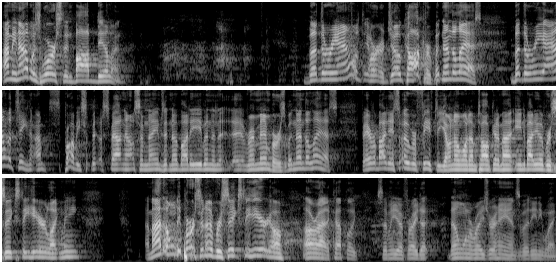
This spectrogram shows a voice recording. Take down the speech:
I mean, I was worse than Bob Dylan. But the reality, or Joe Cocker, but nonetheless, but the reality, I'm probably spouting out some names that nobody even uh, remembers, but nonetheless, for everybody that's over 50, y'all know what I'm talking about? Anybody over 60 here like me? Am I the only person over 60 here? Y'all, all right, a couple of, some of you are afraid don't want to raise your hands, but anyway.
